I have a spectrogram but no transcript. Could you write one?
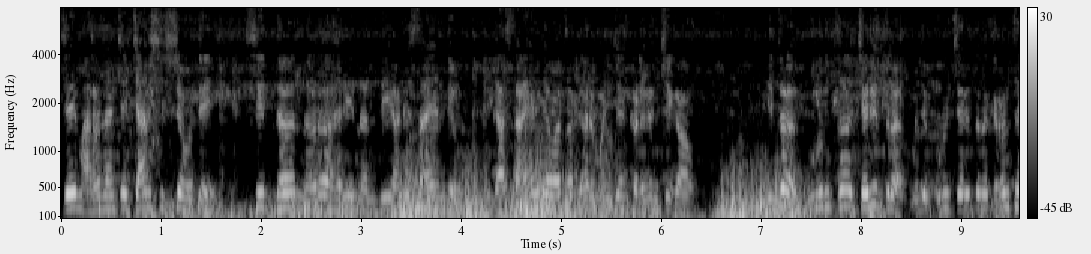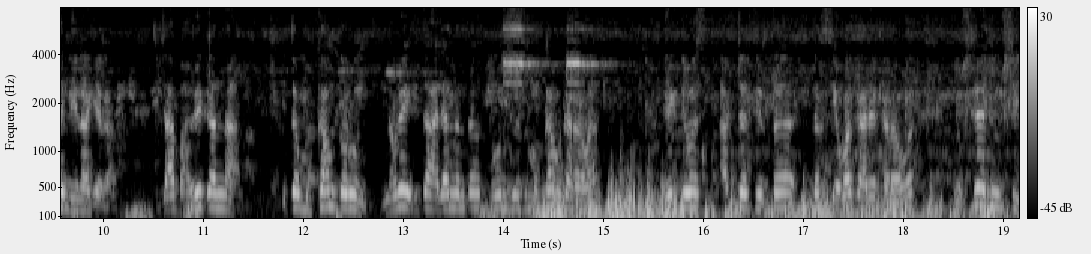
जे महाराजांचे चार शिष्य होते सिद्ध नरहरी नंदी आणि सायनदेव या सायनदेवाचं घर म्हणजे कडगंची गाव. इथं गुरूंचं चरित्र म्हणजे गुरुचरित्र ग्रंथ लिहिला गेला. ज्या भाविकांना इथं मुक्काम करून नव्हे इथं आल्यानंतर दोन दिवस मुक्काम करावा एक दिवस अष्टतीर्थ इतर सेवा कार्य करावं दुसऱ्या दिवशी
